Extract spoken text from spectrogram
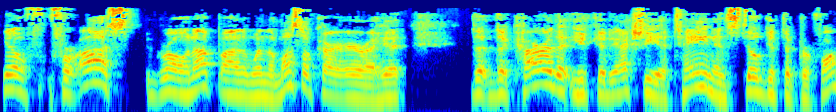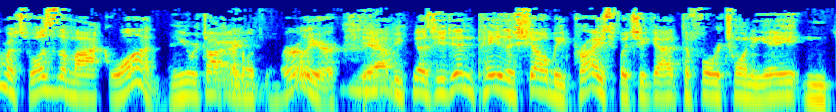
you know, f- for us growing up on when the muscle car era hit, the, the car that you could actually attain and still get the performance was the Mach 1. And you were talking Right. about them earlier Yeah. because you didn't pay the Shelby price, but you got the 428 and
